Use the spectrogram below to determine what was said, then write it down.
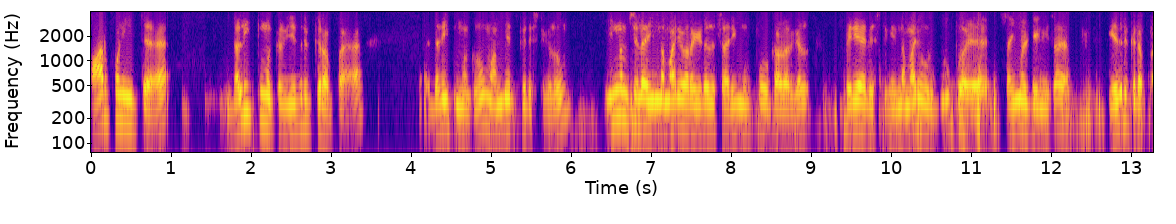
பார்ப்பனியத்தை தலித் மக்கள் எதிர்க்கிறப்ப தலித் மக்களும் அம்பேத்கரிஸ்டுகளும் இன்னும் சில இந்த மாதிரி வர இடதுசாரி முற்போக்காளர்கள் பெரியாரிஸ்டுங்க இந்த மாதிரி ஒரு குரூப்பை சைமல்டேனியஸா எதிர்க்கிறப்ப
